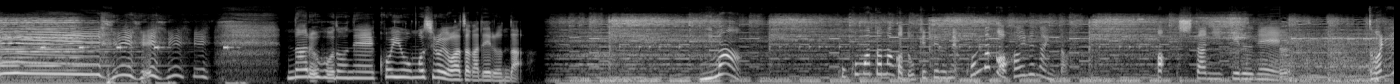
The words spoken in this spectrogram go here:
へー。へへへへなるほどね。こういう面白い技が出るんだ。2万。ここまたなんかどけてるね。こん中は入れないんだ。あ下に行けるね。ドリャー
